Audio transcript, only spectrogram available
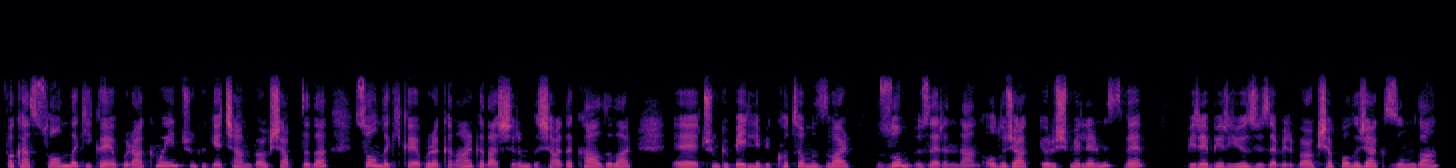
Fakat son dakikaya bırakmayın çünkü geçen workshopta da son dakikaya bırakan arkadaşlarım dışarıda kaldılar. Eee, çünkü belli bir kotamız var. Zoom üzerinden olacak görüşmelerimiz ve birebir yüz yüze bir workshop olacak Zoom'dan.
